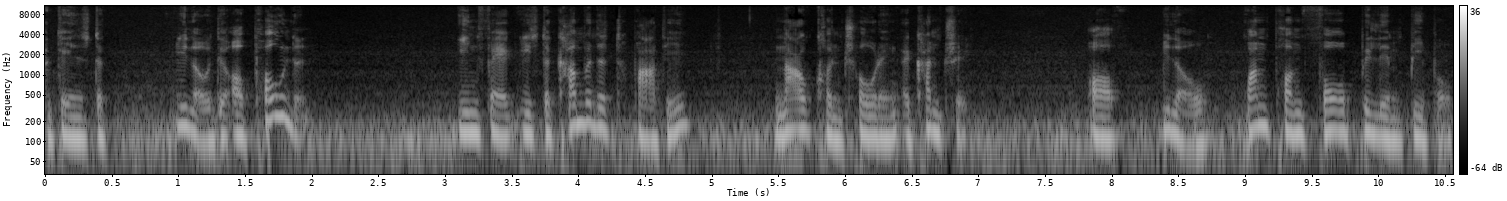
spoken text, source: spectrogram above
against the, you know, the opponent. In fact, it's the Communist Party now controlling a country of, you know, 1.4 billion people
